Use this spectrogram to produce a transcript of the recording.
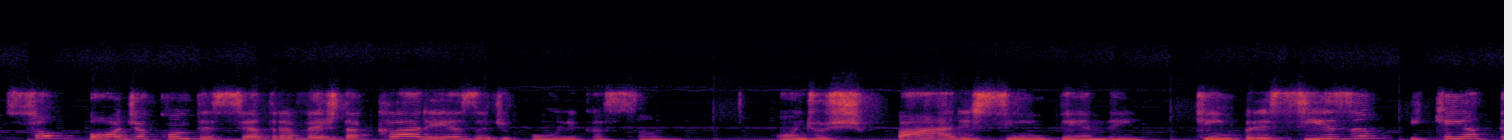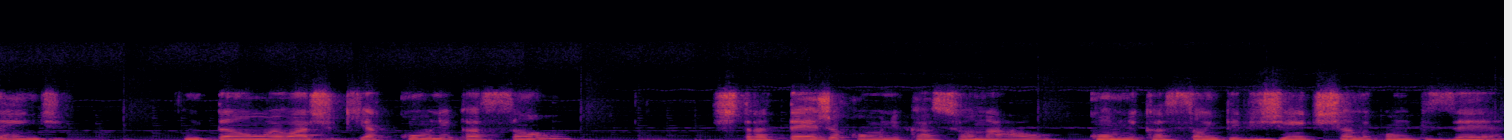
só pode acontecer através da clareza de comunicação, onde os pares se entendem, quem precisa e quem atende. Então, eu acho que a comunicação, estratégia comunicacional, comunicação inteligente, chame como quiser,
